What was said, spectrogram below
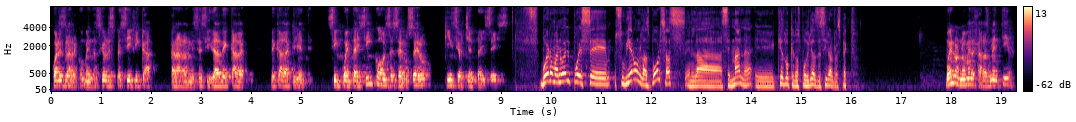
cuál es la recomendación específica para la necesidad de cada, de cada cliente. 55 1100 1586. Bueno, Manuel, pues eh, subieron las bolsas en la semana. Eh, ¿Qué es lo que nos podrías decir al respecto? Bueno, no me dejarás mentir.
